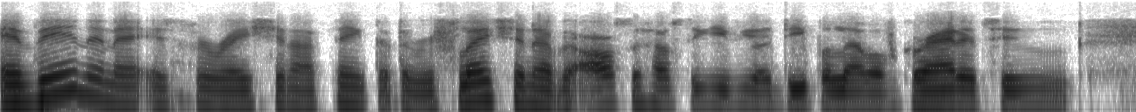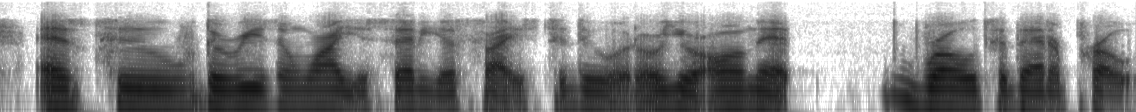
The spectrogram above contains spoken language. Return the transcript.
And then in that inspiration, I think that the reflection of it also helps to give you a deeper level of gratitude as to the reason why you're setting your sights to do it or you're on that road to that approach.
